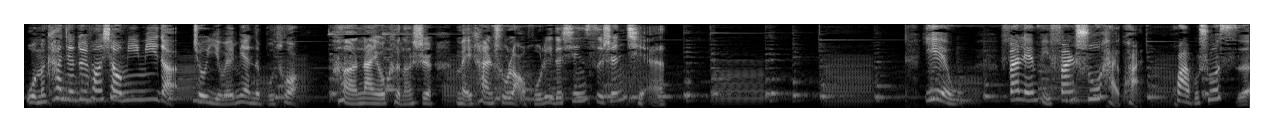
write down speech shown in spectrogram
我们看见对方笑眯眯的，就以为面的不错，呵，那有可能是没看出老狐狸的心思深浅。业务翻脸比翻书还快，话不说死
